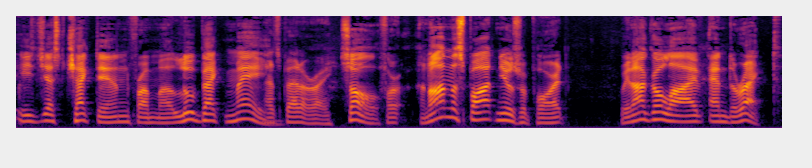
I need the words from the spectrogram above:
he's just checked in from uh, Lubec, Maine. That's better, right? So, for an on the spot news report, we now go live and direct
